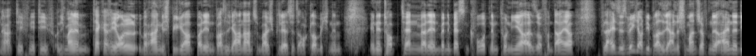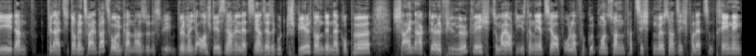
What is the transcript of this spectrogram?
Ja, definitiv. Und ich meine, Tecariol, überragendes Spiel gehabt bei den Brasilianern zum Beispiel. Der ist jetzt auch, glaube ich, in den, in den Top 10 bei den, bei den besten Quoten im Turnier. Also von daher, vielleicht ist es wirklich auch die brasilianische Mannschaft eine, die dann vielleicht sich noch den zweiten Platz holen kann. Also das will man nicht ausschließen. Sie haben in den letzten Jahren sehr, sehr gut gespielt und in der Gruppe scheint aktuell viel möglich. Zumal auch die Isländer jetzt ja auf Olaf Gudmundsson verzichten müssen, hat sich verletzt im Training.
